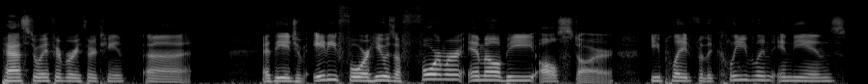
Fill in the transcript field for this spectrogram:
passed away February 13th uh, at the age of 84. He was a former MLB All Star. He played for the Cleveland Indians.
